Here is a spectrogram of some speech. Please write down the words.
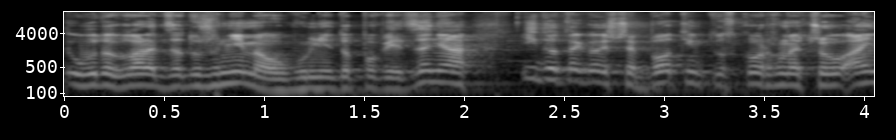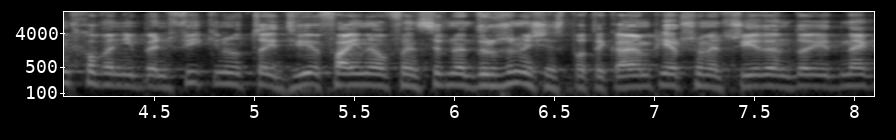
Ludogorec za dużo nie miał ogólnie do powiedzenia. I do tego jeszcze Botim tu score w meczu i Benfica, no tutaj dwie fajne ofensywne drużyny się spotykają, pierwszy mecz 1 do 1,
